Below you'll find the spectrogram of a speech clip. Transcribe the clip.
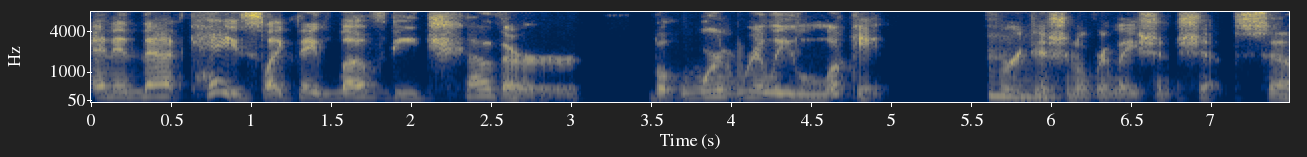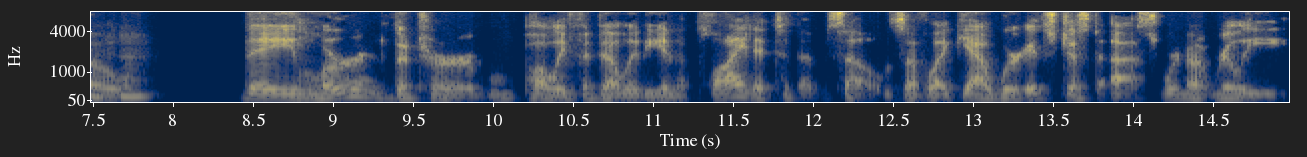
and in that case, like they loved each other, but weren't really looking for mm-hmm. additional relationships. So mm-hmm. they learned the term polyfidelity and applied it to themselves of like, yeah, we're it's just us. We're not really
